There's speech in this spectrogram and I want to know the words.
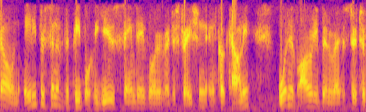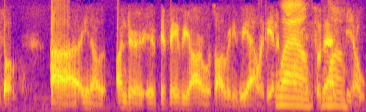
shown 80% of the people who use same day voter registration in Cook County would have already been registered to vote. Uh, you know, under if, if AVR was already reality. In wow. And so that, wow. you know,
